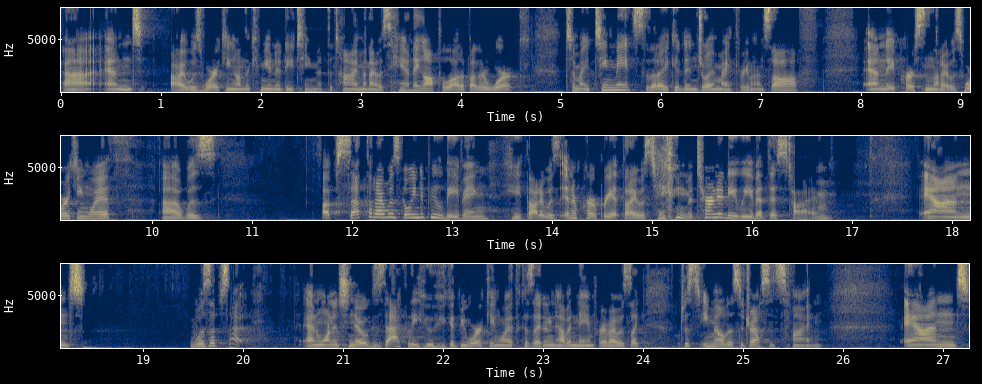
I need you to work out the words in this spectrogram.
Uh, and I was working on the community team at the time, and I was handing off a lot of other work to my teammates so that I could enjoy my three months off. And a person that I was working with uh, was upset that I was going to be leaving. He thought it was inappropriate that I was taking maternity leave at this time and was upset and wanted to know exactly who he could be working with because I didn't have a name for him. I was like, just email this address, it's fine. And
